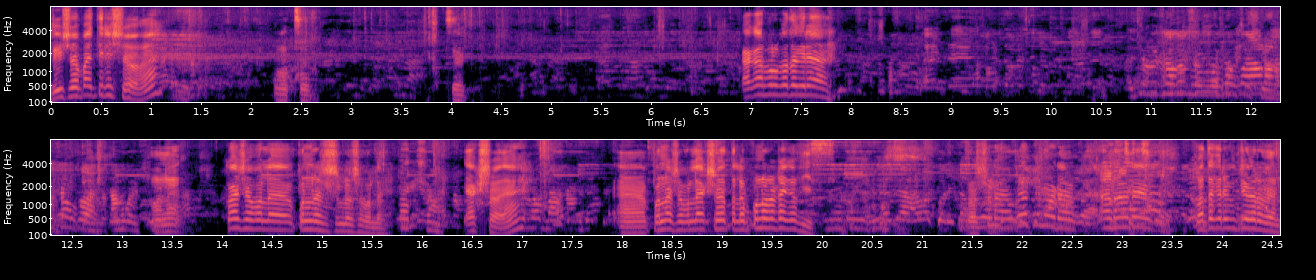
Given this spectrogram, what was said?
দুইশো পঁয়ত্রিশশো হ্যাঁ? আচ্ছা। আচ্ছা। কাকার ফল কত করে? মানে কয়শো বলে? পনেরোশো ষোলোশো বলে? একশো হ্যাঁ? পনেরোশো বলে একশো তাহলে পনেরো টাকা পিস কত করে বিক্রি করবেন?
